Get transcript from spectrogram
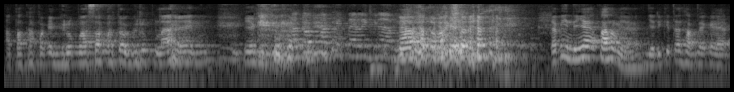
apakah pakai grup WhatsApp atau grup lain ya kan. Atau pakai telegram. Nah, atau pakai Tapi intinya paham ya. Jadi kita sampai kayak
